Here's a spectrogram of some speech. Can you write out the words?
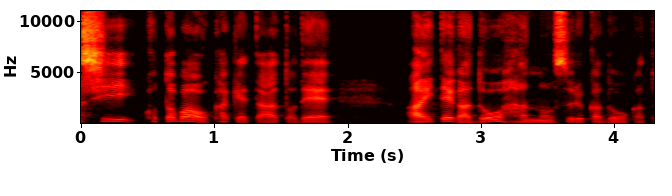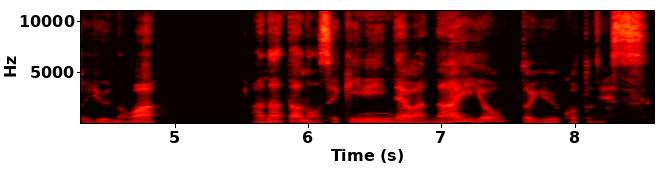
しい言葉をかけた後で相手がどう反応するかどうかというのは、あなたの責任ではないよということです。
